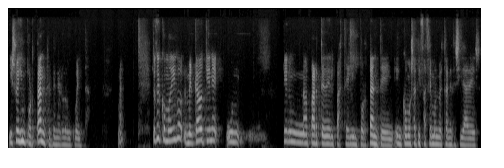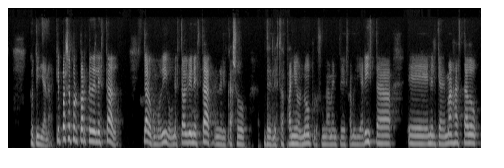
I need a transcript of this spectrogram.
Y eso es importante tenerlo en cuenta. Entonces, como digo, el mercado tiene, un, tiene una parte del pastel importante en, cómo satisfacemos nuestras necesidades cotidianas. ¿Qué pasa por parte del Estado? Claro, como digo, un estado del bienestar, en el caso del Estado español, ¿no? profundamente familiarista, eh, en el que además ha estado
